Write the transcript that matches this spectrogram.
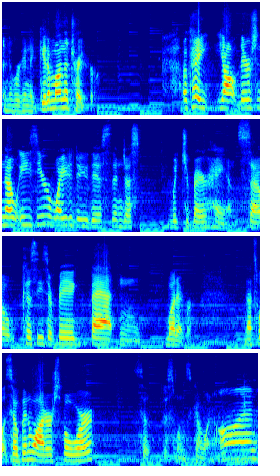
and then we're going to get them on the Traeger. Okay, y'all, there's no easier way to do this than just with your bare hands. So, because these are big, fat, and whatever. That's what soap and water's for. So this one's going on.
